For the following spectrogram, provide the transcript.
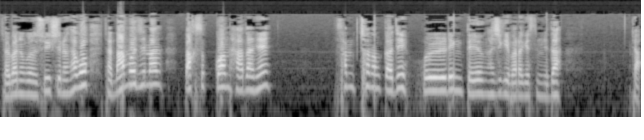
절반 정도는 수익 실현하고 자 나머지만 박스권 하단에 3,000원까지 홀딩 대응하시기 바라겠습니다. 자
